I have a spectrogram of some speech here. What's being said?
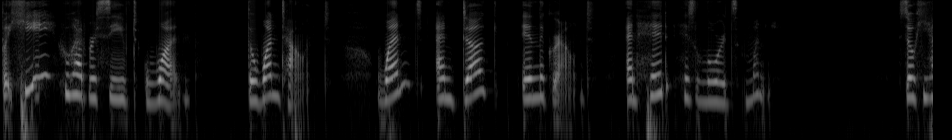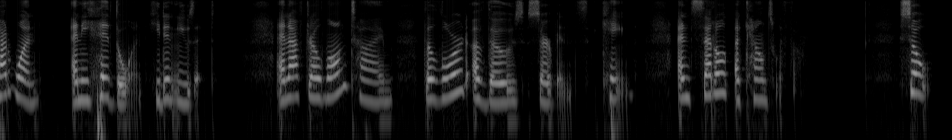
But he who had received one, the one talent, went and dug in the ground and hid his Lord's money. So he had one and he hid the one, he didn't use it. And after a long time, the Lord of those servants came and settled accounts with them. So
